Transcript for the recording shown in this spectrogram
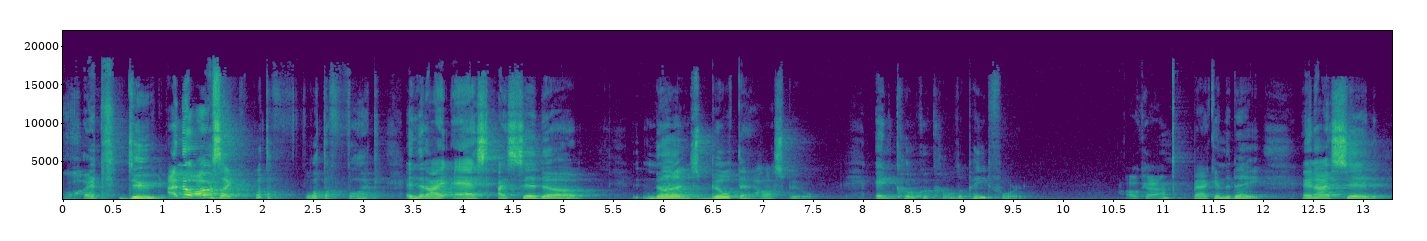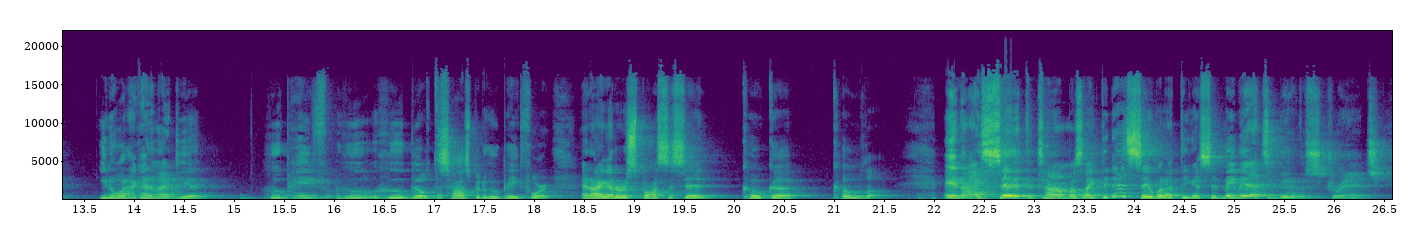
What? dude. I know. I was like, what the what the fuck? And then I asked. I said, uh, nuns built that hospital, and Coca Cola paid for it Okay. back in the day. And I said, you know what? I got an idea. Who paid? For, who who built this hospital? Who paid for it? And I got a response that said Coca Cola. And I said at the time, I was like, did that say what I think I said? Maybe that's a bit of a stretch.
